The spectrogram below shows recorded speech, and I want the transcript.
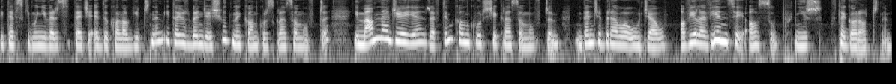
Litewskim Uniwersytecie Edukologicznym i to już będzie siódmy konkurs krasomówczy i mam nadzieję, że w tym konkursie krasomówczym będzie brało udział o wiele więcej osób niż w tegorocznym.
